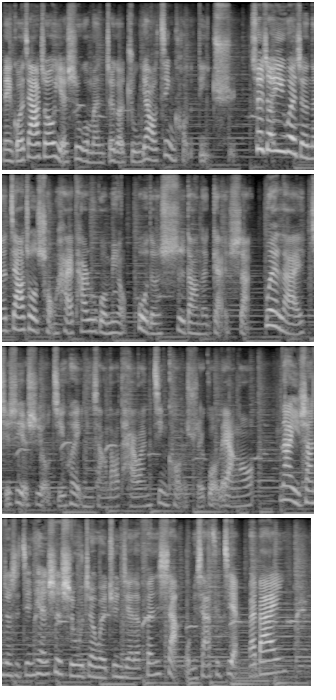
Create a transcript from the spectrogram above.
美国加州也是我们这个主要进口的地区，所以这意味着呢，加州虫害它如果没有获得适当的改善，未来其实也是有机会影响到台湾进口的水果量哦。那以上就是今天识食物者为俊杰的分享，我们下次见，拜拜。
